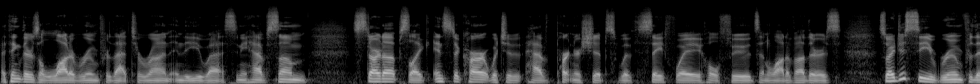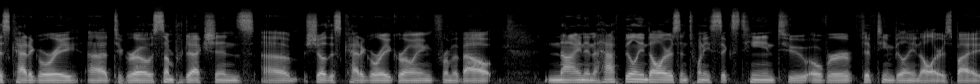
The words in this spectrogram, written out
i think there's a lot of room for that to run in the us and you have some startups like Instacart, which have partnerships with Safeway, Whole Foods, and a lot of others. So I just see room for this category uh, to grow. Some projections uh, show this category growing from about nine and a half billion dollars in 2016 to over 15 billion dollars by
